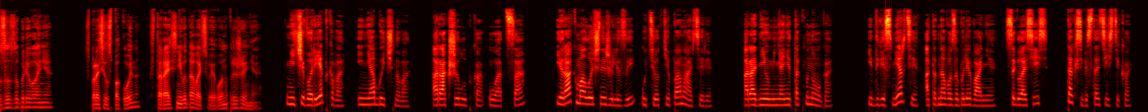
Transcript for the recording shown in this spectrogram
за заболевание?» — спросил спокойно, стараясь не выдавать своего напряжения. Ничего редкого и необычного. А рак желудка у отца и рак молочной железы у тетки по матери. А родни у меня не так много. И две смерти от одного заболевания. Согласись, так себе статистика.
